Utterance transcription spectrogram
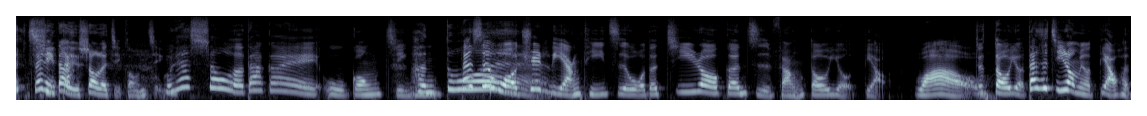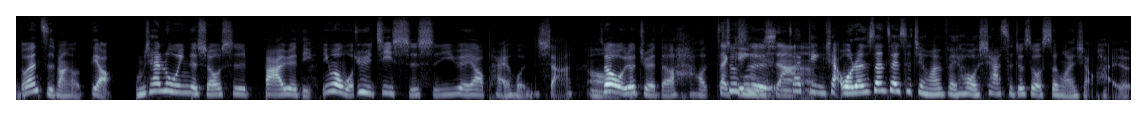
那你到底瘦了几公斤？我现在瘦了大概五公斤，很多。但是我去量体脂，我的肌肉跟脂肪都有掉。哇哦，就都有，但是肌肉没有掉很多，但脂肪有掉。我们现在录音的时候是八月底，因为我预计十十一月要拍婚纱，所以我就觉得好，再定一下，再定一下。我人生这次减完肥后，我下次就是我生完小孩了。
